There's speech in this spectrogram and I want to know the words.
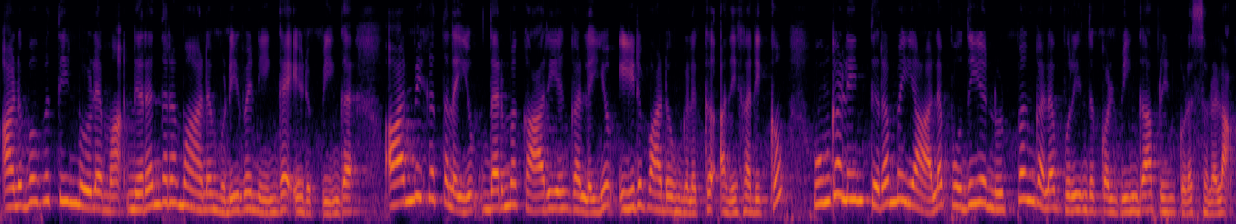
அனுபவத்தின் மூலமாக நிரந்தரமான முடிவை நீங்கள் எடுப்பீங்க. ஆன்மீகத்திலையும் தர்ம காரியங்களையும் ஈடுபாடு உங்களுக்கு அதிகரிக்கும். உங்களின் திறமையால் புதிய நுட்பங்களை புரிந்து கொள்வீங்க அப்படின்னு கூட சொல்லலாம்.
